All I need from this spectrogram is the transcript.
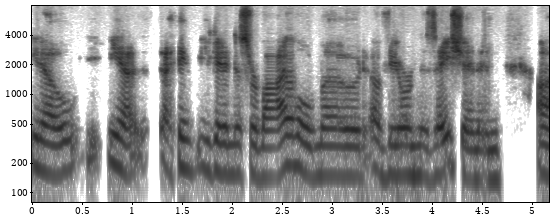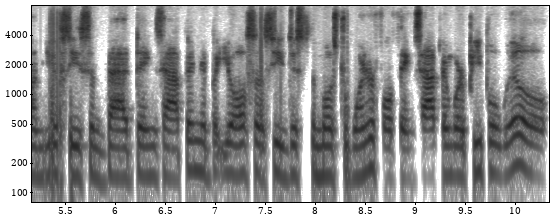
you know, you know, I think you get into survival mode of the organization, and um, you'll see some bad things happen, but you also see just the most wonderful things happen where people will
